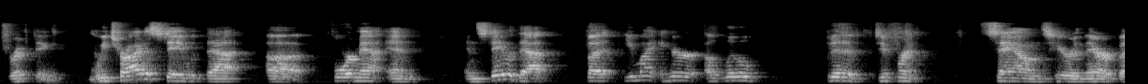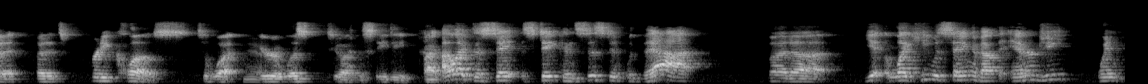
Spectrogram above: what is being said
drifting. No. We try to stay with that uh, format and and stay with that, but you might hear a little bit of different sounds here and there, but it, but it's pretty close to what Yeah. you're listening to on the CD. Right. I like to stay stay consistent with that, but uh, yeah, like he was saying about the energy. When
